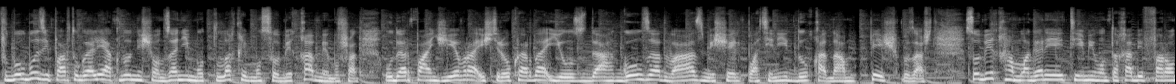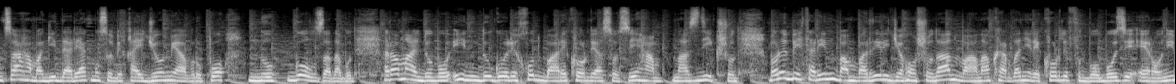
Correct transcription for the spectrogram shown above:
Футболбози португалия акнун нишонзани мутлақи мусобиқа мебошад. Ӯ дар 5 евро иштирок карда 11 гол зад ва аз мишел платини ду қадам пеш гузашт. Собиқ ҳамлагари тими мунтахаби фаронса ҳамагӣ дар як мусобиқаи ҷоми аврупо 9 гол зада буд. Роналду бо ин ду голи худ ба рекорди асосӣ ҳам наздик шуд. Барои беҳтарин бамбардири ҷаҳон шудан ва нав кардани рекорди футболбози эронӣ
